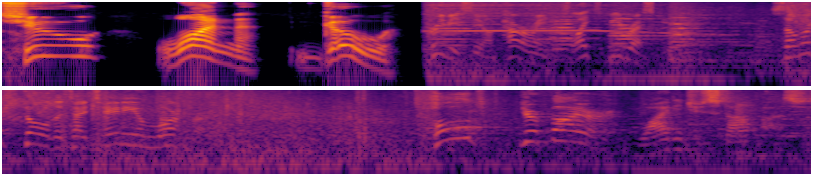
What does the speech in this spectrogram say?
two, one, go. Previously on Power Rangers Lightspeed Rescue. Someone stole the titanium morpher. Hold your fire! Why did you stop us?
